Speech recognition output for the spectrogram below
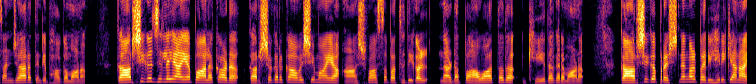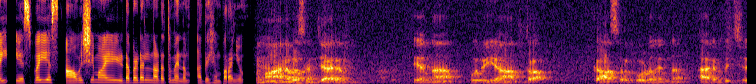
സഞ്ചാരത്തിന്റെ ഭാഗമാണ്. കാർഷിക ജില്ലയായ പാലക്കാട് കർഷകർക്കാവശ്യമായ ആശ്വാസ പദ്ധതികൾ നടപ്പാവാത്തത് ഖേദകരമാണ്. കാർഷിക പ്രശ്നങ്ങൾ പരിഹരിക്കാനായി എസ് വൈ എസ് ആവശ്യമായ ഇടപെടൽ നടത്തുമെന്നും അദ്ദേഹം പറഞ്ഞു. മാനവ സഞ്ചാരം എന്ന ഒരു യാത്ര കാസർഗോഡ് നിന്ന് ആരംഭിച്ച്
